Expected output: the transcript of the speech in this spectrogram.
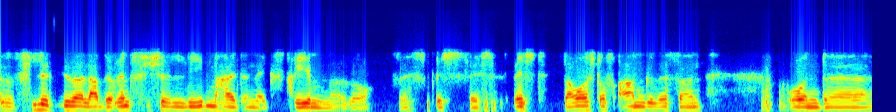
Also viele dieser Labyrinthfische leben halt in Extremen, also sprich recht, recht sauerstoffarmen Gewässern. Und äh,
